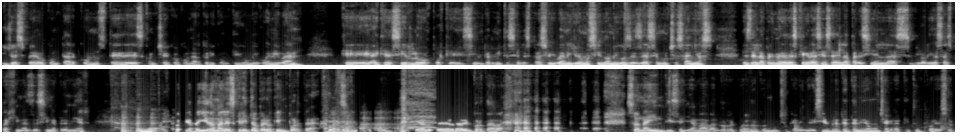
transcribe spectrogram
y yo espero contar con ustedes, con Checo, con Arthur y contigo, mi buen Iván, que hay que decirlo porque si me permites el espacio, Iván y yo hemos sido amigos desde hace muchos años, desde la primera vez que gracias a él aparecí en las gloriosas páginas de Cine Premier. Con mi apellido mal escrito, pero ¿qué importa? era lo que de verdad importaba. Zona Indie se llamaba, lo recuerdo con mucho cariño y siempre te he tenido mucha gratitud por eso.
